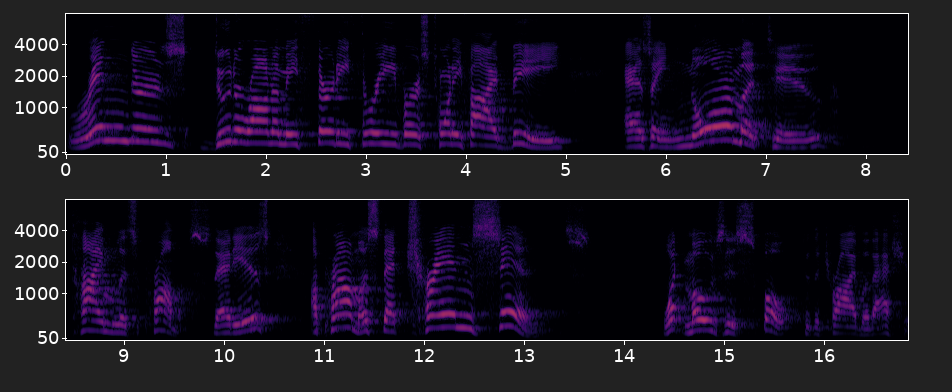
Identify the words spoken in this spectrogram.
renders Deuteronomy 33, verse 25b, as a normative, timeless promise. That is, a promise that transcends what Moses spoke to the tribe of Asher.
